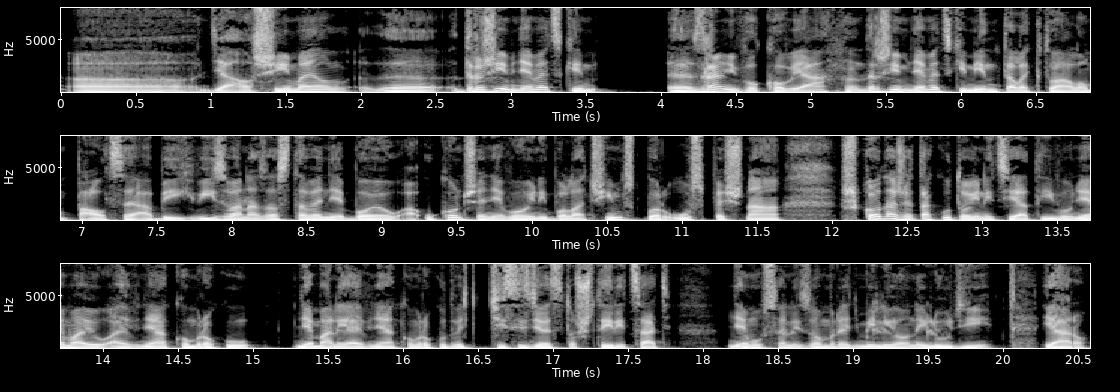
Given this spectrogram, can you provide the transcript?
Uh, ďalší mail. Uh, držím nemeckým E, zrejmi vlkovia, držím nemeckým intelektuálom palce, aby ich výzva na zastavenie bojov a ukončenie vojny bola čím skôr úspešná. Škoda, že takúto iniciatívu nemajú aj v nejakom roku nemali aj v nejakom roku 1940, nemuseli zomrieť milióny ľudí. Jaro,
